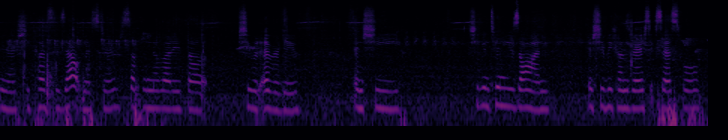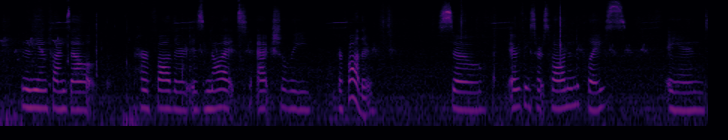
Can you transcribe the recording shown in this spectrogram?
you know, she cusses out Mister, something nobody thought she would ever do. And she she continues on and she becomes very successful and in the end finds out her father is not actually her father. So everything starts falling into place and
